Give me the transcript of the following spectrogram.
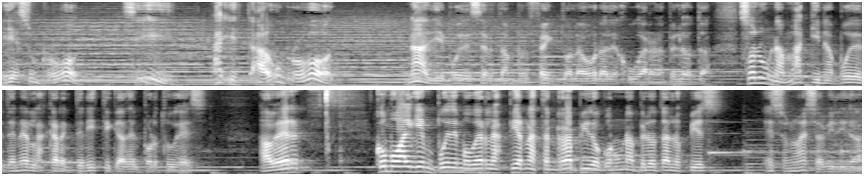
y es un robot. Sí, ahí está, un robot. Nadie puede ser tan perfecto a la hora de jugar a la pelota. Solo una máquina puede tener las características del portugués. A ver, ¿Cómo alguien puede mover las piernas tan rápido con una pelota en los pies? Eso no es habilidad,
